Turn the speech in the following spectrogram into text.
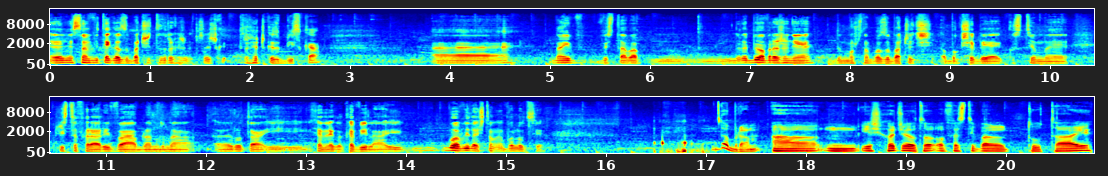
e, niesamowitego zobaczyć to trosze, troszeczkę, troszeczkę z bliska. Eee, no i wystawa mm, robiła wrażenie, gdy można było zobaczyć obok siebie kostiumy Christophera Riva, Brandona e, Ruta i Henry'ego Cavilla i było widać tą ewolucję. Dobra, a mm, jeśli chodzi o to o festiwal tutaj,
